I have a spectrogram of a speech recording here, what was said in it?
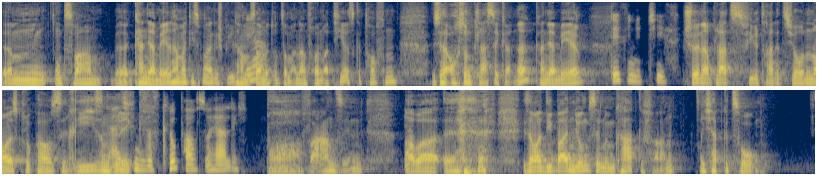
Ähm, und zwar Kanya Mehl haben wir diesmal gespielt, haben ja. uns da mit unserem anderen Freund Matthias getroffen. Ist ja auch so ein Klassiker, ne? Kanya Mehl. Definitiv. Schöner Platz, viel Tradition, neues Clubhaus, Riesenblick. Ja, ich finde das Clubhaus so herrlich. Boah, Wahnsinn. Aber äh, ich sag mal, die beiden Jungs sind mit dem Kart gefahren. Ich habe gezogen.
